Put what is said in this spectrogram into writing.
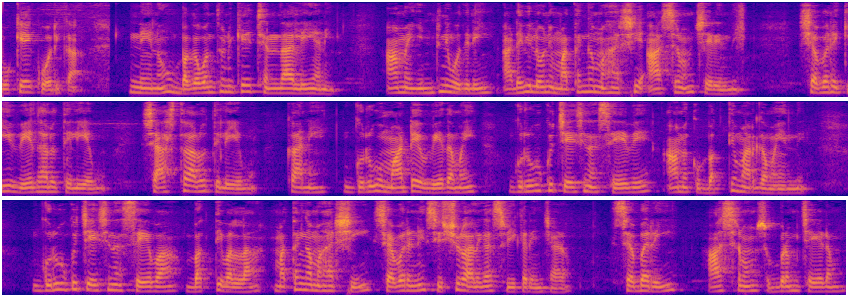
ఒకే కోరిక. నేను భగవంతునికే చెందాలి అని. ఆమె ఇంటిని వదిలి అడవిలోని మతంగ మహర్షి ఆశ్రమం చేరింది. శబరికి వేదాలు తెలియవు శాస్త్రాలు తెలియవు. కానీ గురువు మాటే వేదమై గురువుకు చేసిన సేవే ఆమెకు భక్తి మార్గమైంది. గురువుకు చేసిన సేవ భక్తి వల్ల మతంగ మహర్షి శబరిని శిష్యురాలిగా స్వీకరించాడు. శబరి ఆశ్రమం శుభ్రం చేయడం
